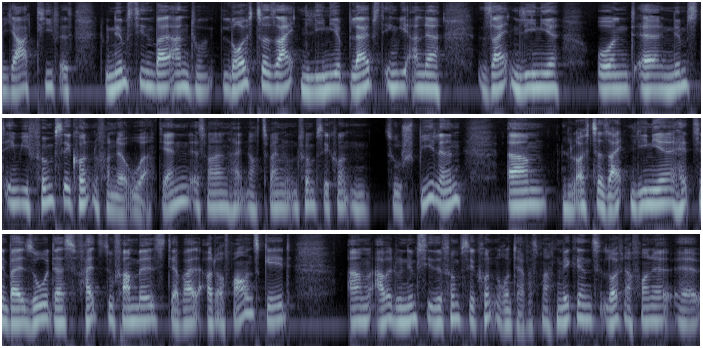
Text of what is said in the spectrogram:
Jahr tief ist. Du nimmst diesen Ball an, du läufst zur Seitenlinie, bleibst irgendwie an der Seitenlinie und äh, nimmst irgendwie fünf Sekunden von der Uhr. Denn es waren halt noch zwei Minuten fünf Sekunden zu spielen. Ähm, du läufst zur Seitenlinie, hältst den Ball so, dass falls du fummelst, der Ball out of bounds geht. Ähm, aber du nimmst diese fünf Sekunden runter. Was macht Mickens? Läuft nach vorne, äh,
